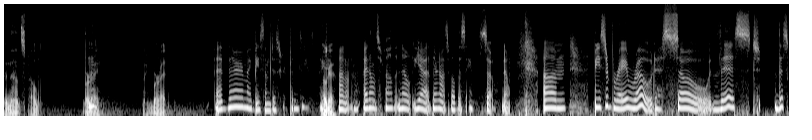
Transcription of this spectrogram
Isn't that spelled? Beret. Like beret. Uh, there might be some discrepancies. I Okay. I don't know. I don't spell the no. Yeah, they're not spelled the same. So no. Um, Beast of Bray Road. So this t- this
